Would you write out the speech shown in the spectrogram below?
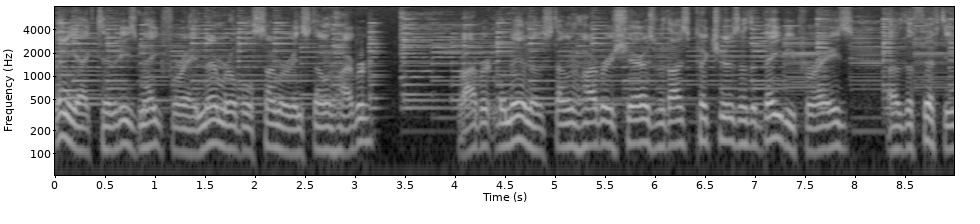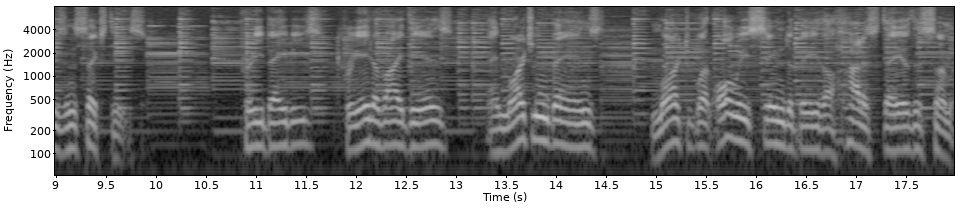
Many activities make for a memorable summer in Stone Harbor. Robert Lemin of Stone Harbor shares with us pictures of the baby parades of the 50s and 60s. Pretty babies, creative ideas, and marching bands marked what always seemed to be the hottest day of the summer.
